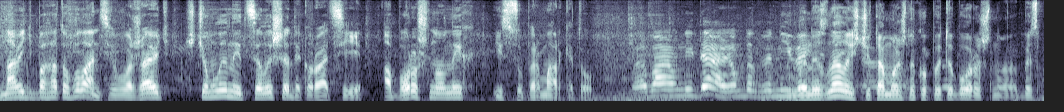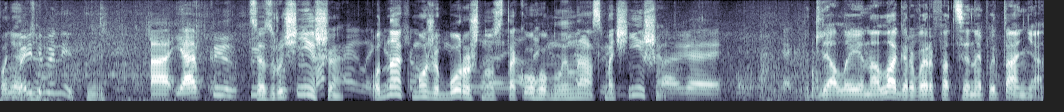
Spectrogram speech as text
Навіть багато голландців вважають, що млини це лише декорації, а борошно в них із супермаркету. Ми не знали, що там можна купити борошно без поняття. Це зручніше. Однак, може, борошно з такого млина смачніше. Для Леєна Лагерверфа це не питання.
